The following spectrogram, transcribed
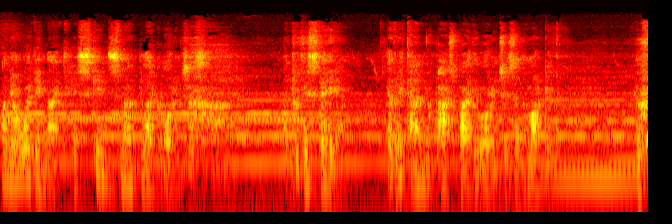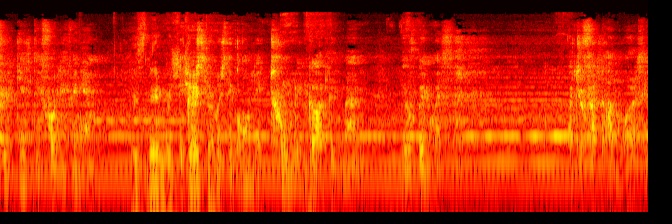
On your wedding night, his skin smelled like oranges. And to this day, every time you pass by the oranges in the market, you feel guilty for leaving him. His name was Because he was the only truly godly man you've been with. But you felt unworthy.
